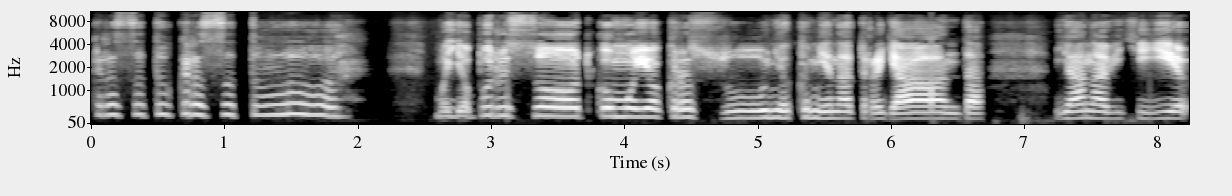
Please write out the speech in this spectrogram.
красоту, красоту. Моя пересадка, моя красуня, кам'яна троянда. Я навіть її,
